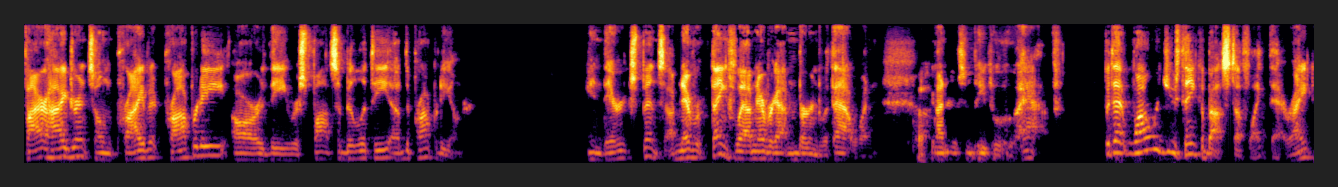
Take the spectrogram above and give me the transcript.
fire hydrants on private property are the responsibility of the property owner. And they're expensive. I've never, thankfully, I've never gotten burned with that one. I know some people who have. But that, why would you think about stuff like that, right?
